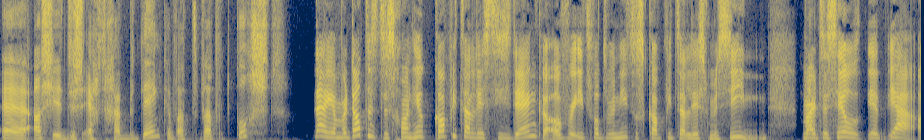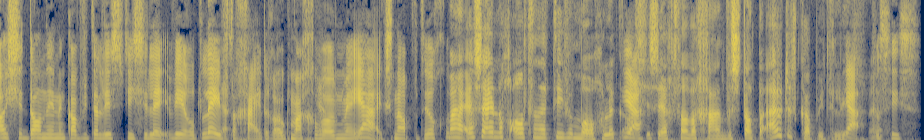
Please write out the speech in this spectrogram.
Eh, als je dus echt gaat bedenken wat, wat het kost. Nou ja, maar dat is dus gewoon heel kapitalistisch denken over iets wat we niet als kapitalisme zien. Maar het is heel, ja, als je dan in een kapitalistische le- wereld leeft, dan ga je er ook maar gewoon mee. Ja, ik snap het heel goed. Maar er zijn nog alternatieven mogelijk. Als je zegt van we gaan, we stappen uit het kapitalisme. ja, precies.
